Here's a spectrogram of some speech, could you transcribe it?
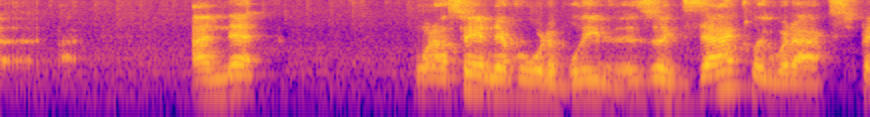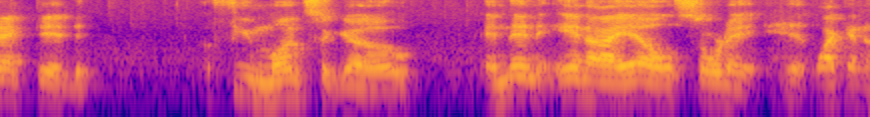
uh, I net when I say I never would have believed it, this is exactly what I expected a few months ago. And then NIL sort of hit like an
